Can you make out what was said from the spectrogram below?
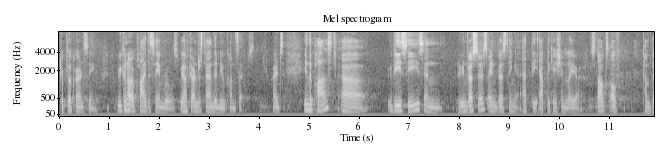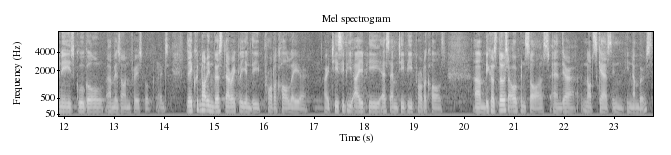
cryptocurrency. We cannot apply the same rules. We have to understand the new concepts, right? In the past. Uh, VCs and investors are investing at the application layer. Stocks of companies, Google, Amazon, Facebook, right? They could not invest directly in the protocol layer, right? TCP, IP, SMTP protocols, um, because those are open source and they are not scarce in, in numbers.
